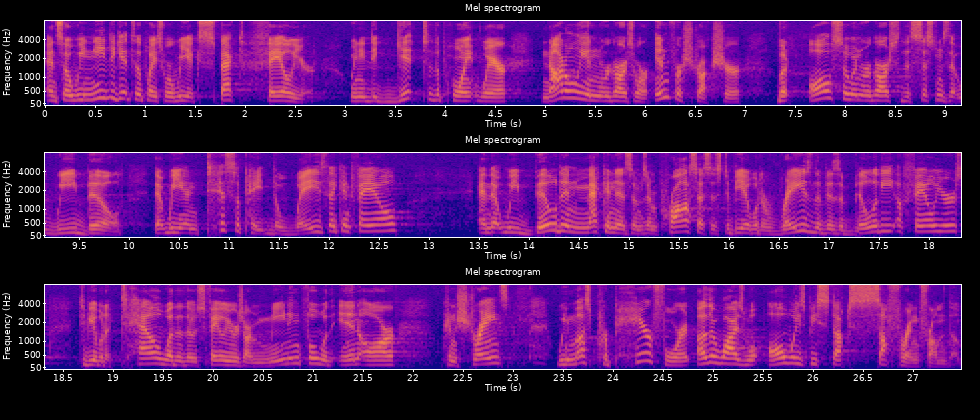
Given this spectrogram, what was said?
and so we need to get to the place where we expect failure. We need to get to the point where, not only in regards to our infrastructure, but also in regards to the systems that we build, that we anticipate the ways they can fail, and that we build in mechanisms and processes to be able to raise the visibility of failures, to be able to tell whether those failures are meaningful within our constraints. We must prepare for it, otherwise, we'll always be stuck suffering from them.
